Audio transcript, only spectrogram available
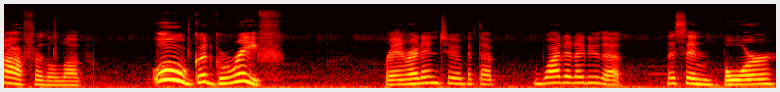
Ah, for the love. Ooh, good grief. Ran right into him at that... Why did I do that? Listen, boar.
